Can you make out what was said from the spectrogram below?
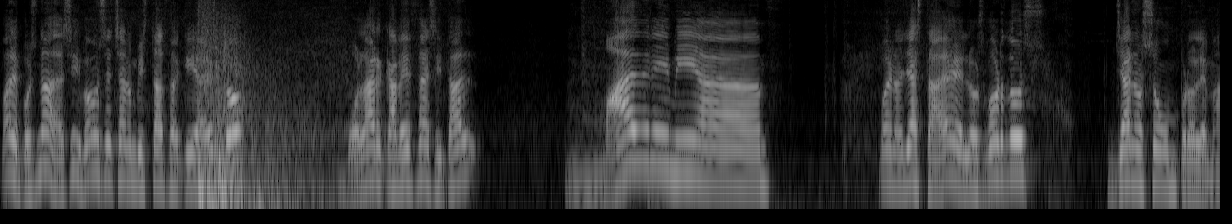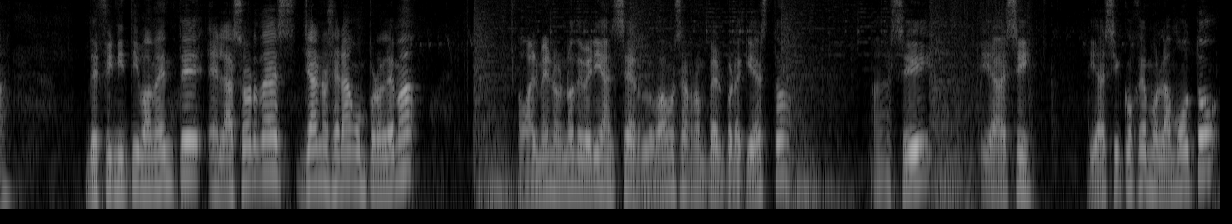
Vale, pues nada, sí, vamos a echar un vistazo aquí a esto. Volar cabezas y tal. ¡Madre mía! Bueno, ya está, ¿eh? Los gordos ya no son un problema. Definitivamente En las hordas ya no serán un problema O al menos no deberían serlo. Vamos a romper por aquí esto. Así y así. Y así cogemos la moto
